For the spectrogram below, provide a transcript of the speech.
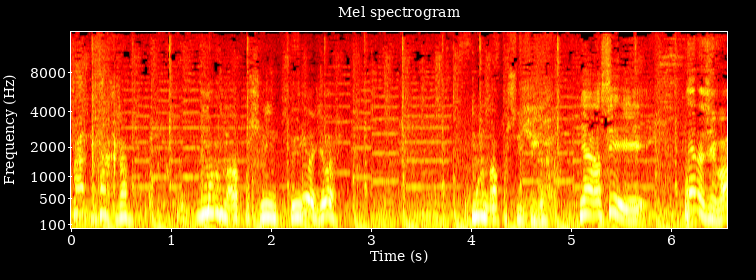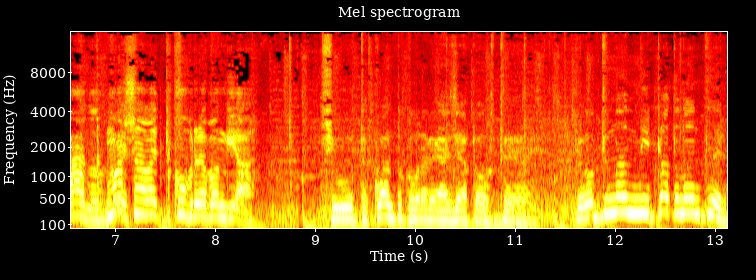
Apa sini? ¿Qué iba a llevar? Apa sini higa? Ya, así, ya nos llevando. Masha vai te cobra bangia. Chuta, ¿cuánto cobraré allá para usted? Pero no ni plata, no entender.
